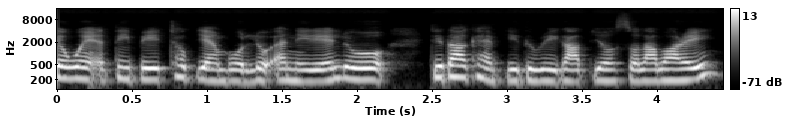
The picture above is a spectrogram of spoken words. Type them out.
ရားဝင်အသိပေးထုတ်ပြန်ဖို့လိုအပ်နေတယ်လို့ဒေသခံပြည်သူတွေကပြောဆိုလာပါတယ်။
